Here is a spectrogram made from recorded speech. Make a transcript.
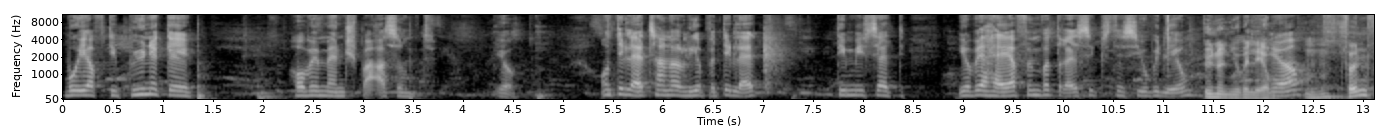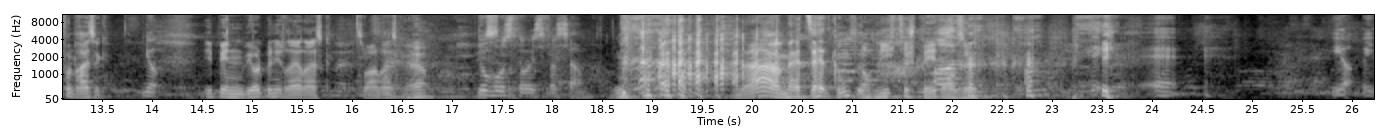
wo ich auf die Bühne gehe, habe ich meinen Spaß und ja. Und die Leute sind auch lieb, weil die Leute, die mich seit, ich habe ja heuer 35. Jubiläum. Bühnenjubiläum. Ja, 35. ja. Ich bin, wie alt bin ich? 33, 32. Ja, Du hast alles versammelt. Nein, meine Zeit kommt. noch nicht zu spät, Ah. Rosi. Ja, ich,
